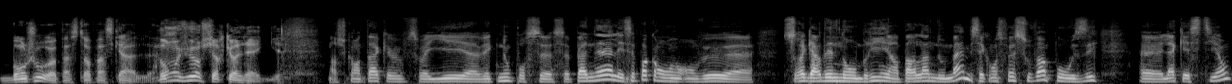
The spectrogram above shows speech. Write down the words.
Bonjour, Pasteur Pascal. Bonjour, chers collègues. Alors, je suis content que vous soyez avec nous pour ce, ce panel. Et c'est pas qu'on veut euh, se regarder le nombril en parlant de nous-mêmes, c'est qu'on se fait souvent poser euh, la question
